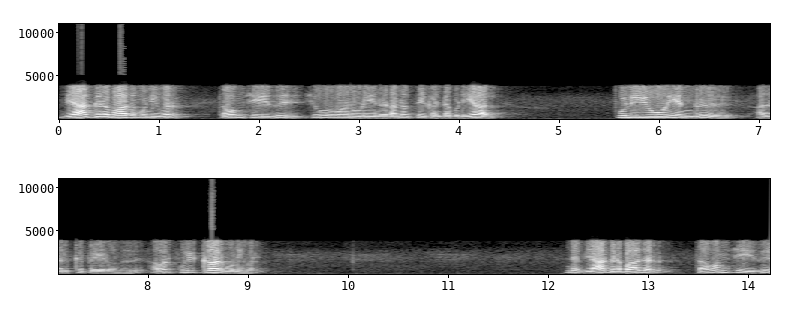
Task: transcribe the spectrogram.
வியாகிரபாத முனிவர் தவம் செய்து சிவபெருமானுடைய நடனத்தை கண்டபடியால் புலியூர் என்று அதற்கு பெயர் வந்தது. அவர் புலிக்கால் முனிவர். இந்த வியாகிரபாதர் தவம் செய்து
